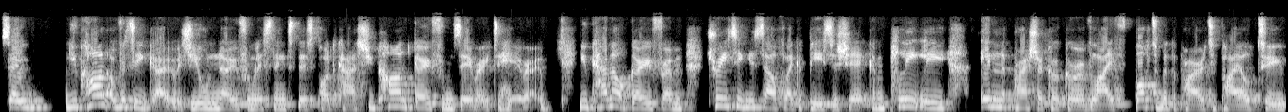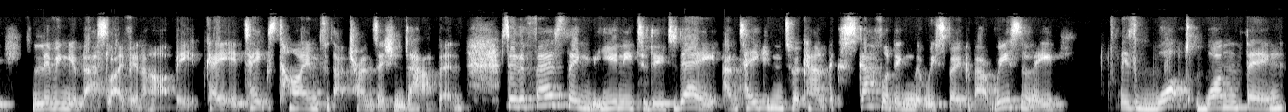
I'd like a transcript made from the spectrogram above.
so you can't obviously go, as you'll know from listening to this podcast, you can't go from zero to hero. You cannot go from treating yourself like a piece of shit, completely in the pressure cooker of life, bottom of the priority pile, to living your best life in a heartbeat. Okay. It takes time for that transition to happen. So the first thing that you need to do today and taking into account the scaffolding that we spoke about recently is what one thing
